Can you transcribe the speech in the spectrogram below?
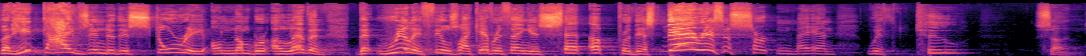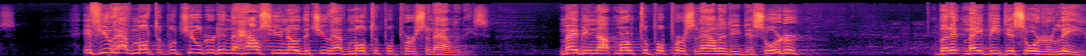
But he dives into this story on number 11 that really feels like everything is set up for this. There is a certain man with two sons. If you have multiple children in the house, you know that you have multiple personalities. Maybe not multiple personality disorder, but it may be disorderly.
